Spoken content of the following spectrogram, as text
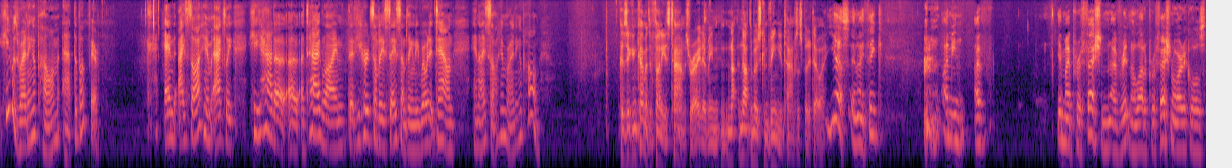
He was writing a poem at the book fair. And I saw him actually, he had a, a, a tagline that he heard somebody say something and he wrote it down, and I saw him writing a poem. Because it can come at the funniest times, right? I mean, not, not the most convenient times, let's put it that way. Yes, and I think, I mean, I've, in my profession, I've written a lot of professional articles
